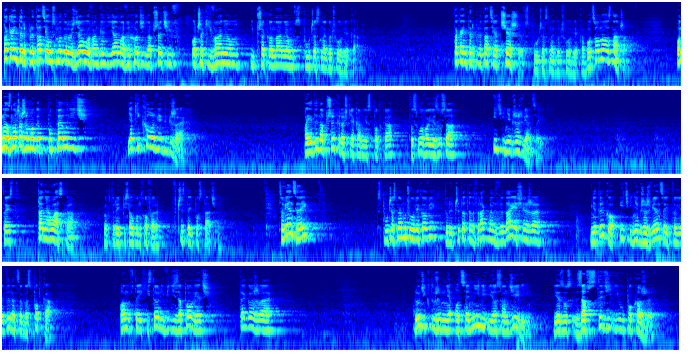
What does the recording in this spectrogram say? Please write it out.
Taka interpretacja ósmego rozdziału Ewangelii Jana wychodzi naprzeciw oczekiwaniom i przekonaniom współczesnego człowieka. Taka interpretacja cieszy współczesnego człowieka, bo co ona oznacza? Ona oznacza, że mogę popełnić jakikolwiek grzech. A jedyna przykrość, jaka mnie spotka, to słowa Jezusa: idź i nie grzesz więcej. To jest tania łaska, o której pisał Bonhoeffer w czystej postaci. Co więcej, współczesnemu człowiekowi, który czyta ten fragment, wydaje się, że nie tylko idź i nie grzesz więcej to jedyne, co go spotka. On w tej historii widzi zapowiedź tego, że ludzi, którzy mnie ocenili i osądzili, Jezus zawstydzi i upokorzy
